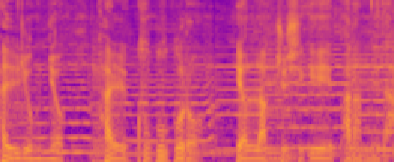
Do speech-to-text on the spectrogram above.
602-866-8999로 연락 주시기 바랍니다.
